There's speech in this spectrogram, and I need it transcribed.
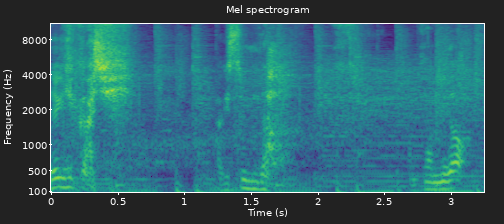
여기까지 하겠습니다. 감사합니다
